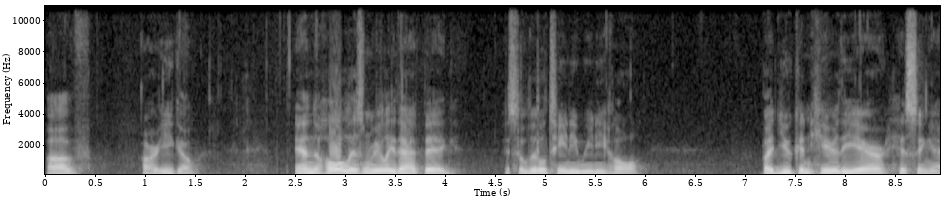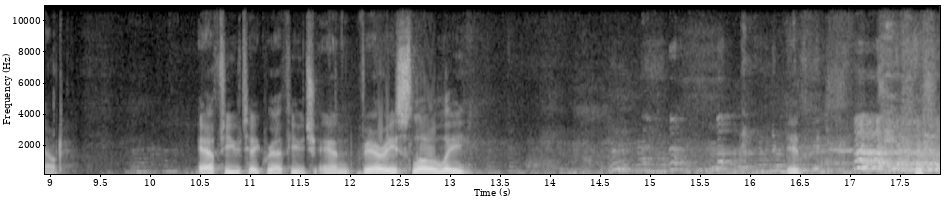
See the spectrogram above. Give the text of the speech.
of our ego. And the hole isn't really that big, it's a little teeny weeny hole. But you can hear the air hissing out after you take refuge, and very slowly it.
